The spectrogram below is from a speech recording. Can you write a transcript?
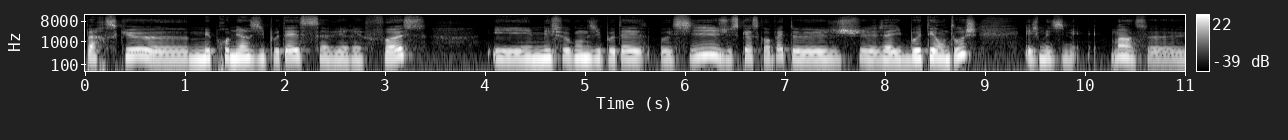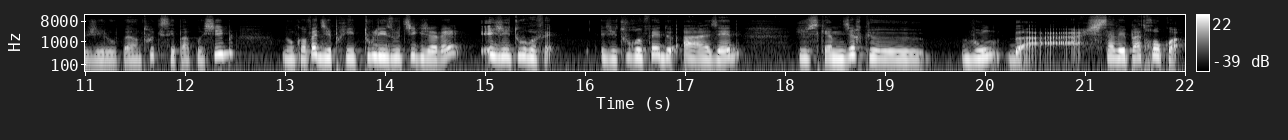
parce que euh, mes premières hypothèses s'avéraient fausses et mes secondes hypothèses aussi jusqu'à ce qu'en fait euh, j'aille botter en touche et je me dis mais mince j'ai loupé un truc c'est pas possible donc en fait j'ai pris tous les outils que j'avais et j'ai tout refait j'ai tout refait de A à Z jusqu'à me dire que bon, bah, je savais pas trop quoi.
